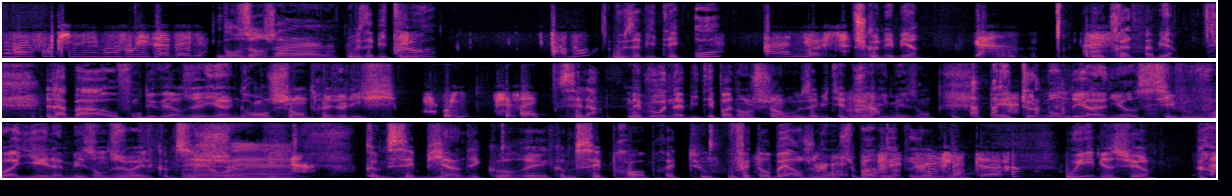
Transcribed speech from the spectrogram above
Bonjour Thierry, bonjour Isabelle. Bonjour Joël. Vous habitez où? Pardon? Vous habitez où? À Agnos. Je connais bien. Oh, très très bien. Là-bas, au fond du verger, il y a un grand champ très joli. Oui, c'est vrai. C'est là. Mais vous n'habitez pas dans le champ, vous habitez une Non. jolie maison. Et tout le monde dit à Agnos, si vous voyez la maison de Joël comme c'est Mais joli, ouais. comme c'est bien décoré, comme c'est propre et tout. Vous faites auberge, non? Je sais pas, vous, Vous êtes êtes hein. Oui, bien sûr.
